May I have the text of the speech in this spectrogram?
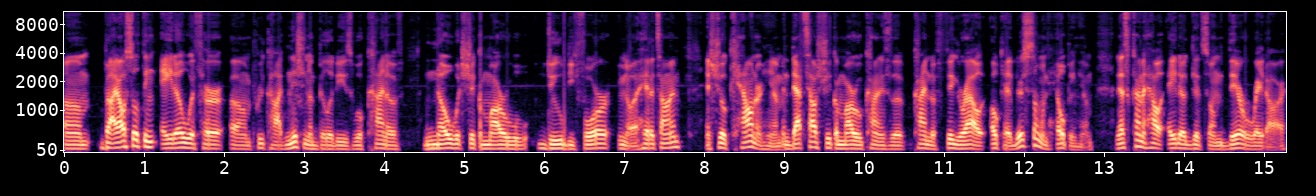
Um, but I also think Eida, with her um, precognition abilities, will kind of know what Shikamaru will do before, you know, ahead of time, and she'll counter him, and that's how Shikamaru kind of kind of figure out, okay, there's someone helping him, and that's kind of how Eida gets on their radar.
